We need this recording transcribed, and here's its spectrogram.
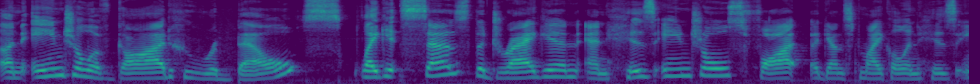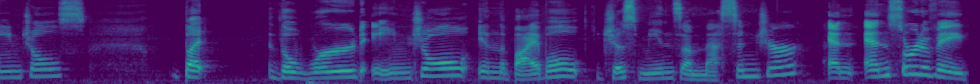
an angel of God who rebels. Like it says the dragon and his angels fought against Michael and his angels, but the word angel in the Bible just means a messenger and and sort of a,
